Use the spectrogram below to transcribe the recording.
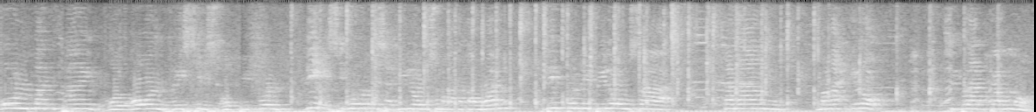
all mankind or all races of people. Di siguro sa bilong sa mga katawan, di po ni bilong sa kanang mga irok si Brad Carlo.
